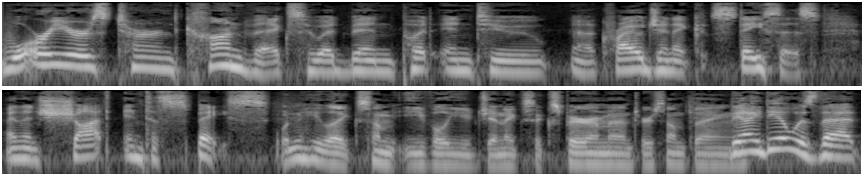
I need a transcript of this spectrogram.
warriors turned convicts who had been put into uh, cryogenic stasis and then shot into space. Wasn't he like some evil eugenics experiment or something? The idea was that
